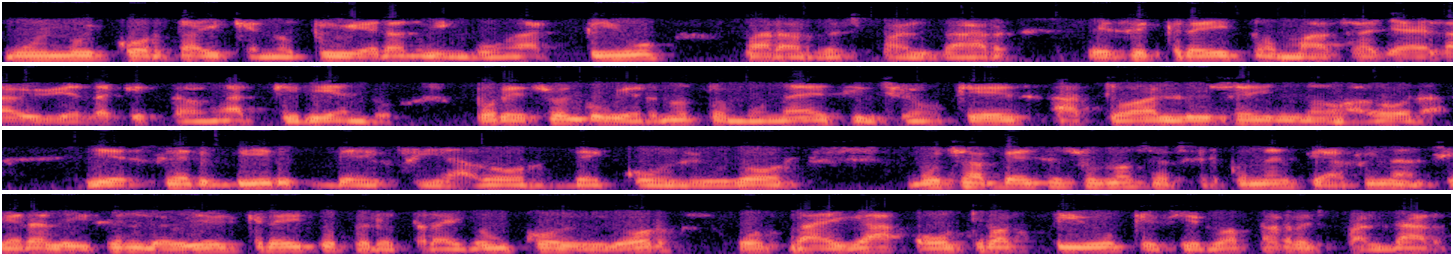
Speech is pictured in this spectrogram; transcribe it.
muy, muy corta y que no tuvieran ningún activo para respaldar ese crédito más allá de la vivienda que estaban adquiriendo. Por eso el gobierno tomó una decisión que es a toda luz e innovadora y es servir de fiador, de codeudor. Muchas veces uno se acerca a una entidad financiera, le dicen le doy el crédito, pero traiga un codeudor o traiga otro activo que sirva para respaldar.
